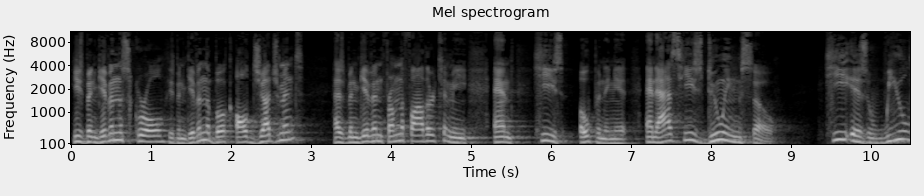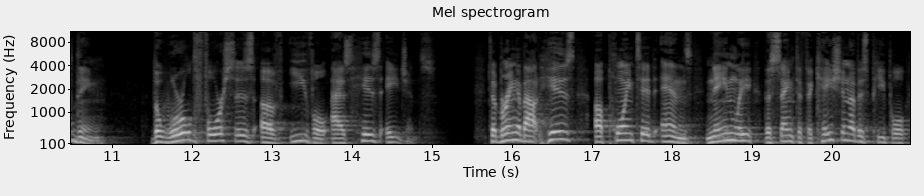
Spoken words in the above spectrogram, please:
He's been given the scroll, he's been given the book, all judgment has been given from the Father to me, and he's opening it. And as he's doing so, he is wielding the world forces of evil as his agents to bring about his appointed ends, namely the sanctification of his people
